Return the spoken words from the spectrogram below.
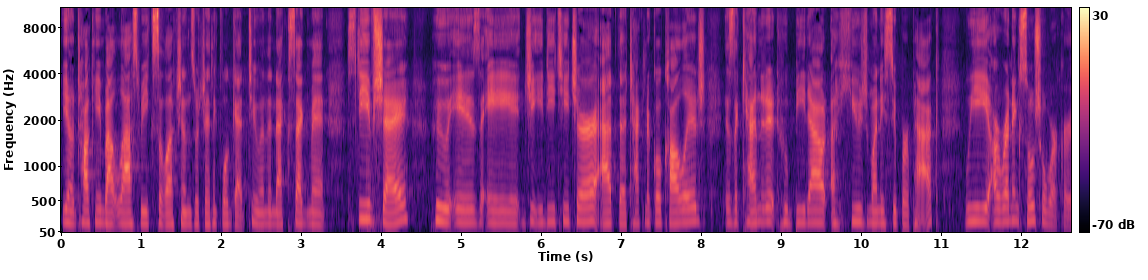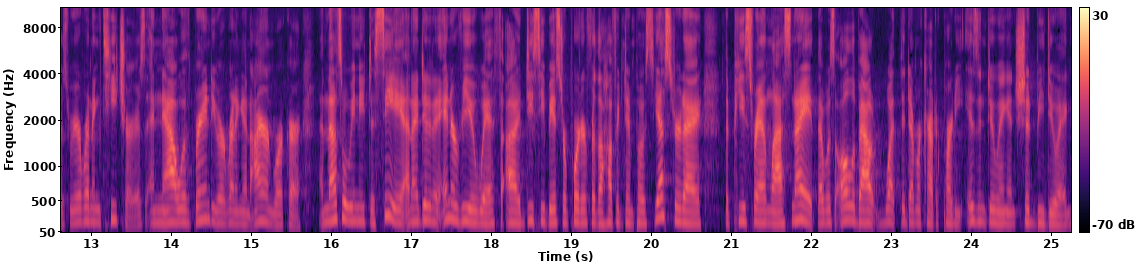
you know, talking about last week's elections, which I think we'll get to in the next segment, Steve Shea who is a GED teacher at the technical college, is a candidate who beat out a huge money super PAC. We are running social workers, we are running teachers, and now with Randy, we're running an iron worker. And that's what we need to see. And I did an interview with a DC based reporter for the Huffington Post yesterday. The piece ran last night that was all about what the Democratic Party isn't doing and should be doing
